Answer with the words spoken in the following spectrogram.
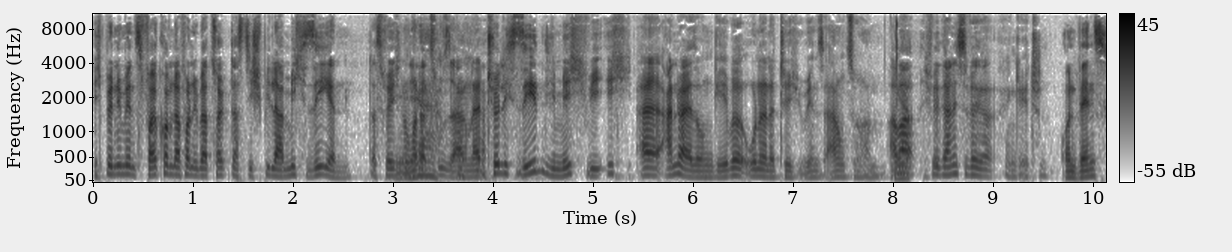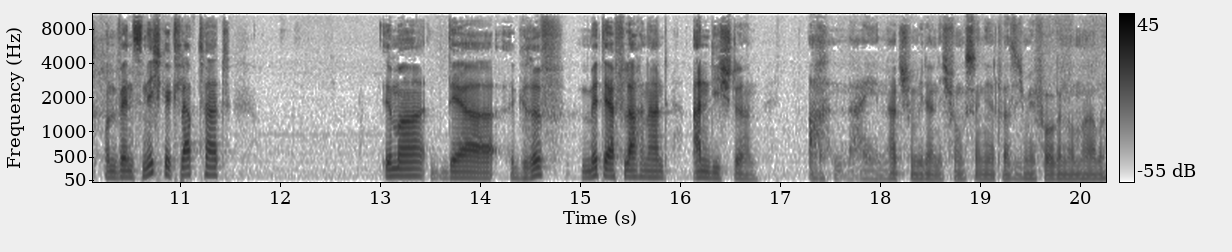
Ich bin übrigens vollkommen davon überzeugt, dass die Spieler mich sehen. Das will ich nochmal ja. dazu sagen. Natürlich sehen die mich, wie ich äh, Anweisungen gebe, ohne natürlich übrigens Ahnung zu haben. Aber ja. ich will gar nicht so viel engageen. Und wenn's und wenn's nicht geklappt hat, immer der Griff mit der flachen Hand an die Stirn. Ach nein, hat schon wieder nicht funktioniert, was ich mir vorgenommen habe.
